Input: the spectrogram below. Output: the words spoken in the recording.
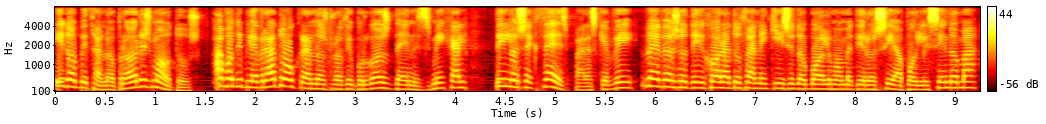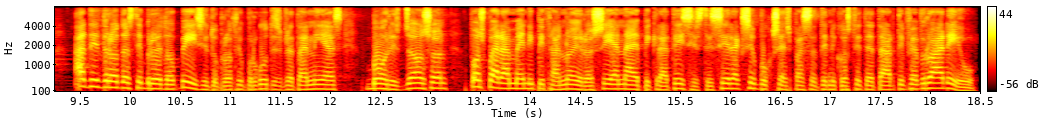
ή τον πιθανό προορισμό τους. Από την πλευρά του, ο Ουκρανός Πρωθυπουργός Ντένι Μίχαλ δήλωσε χθες Παρασκευή, βέβαιος ότι η χώρα του θα νικήσει τον πόλεμο με τη Ρωσία πολύ σύντομα, αντιδρώντας την προειδοποίηση του Πρωθυπουργού της Βρετανίας Μπόρις Τζόνσον πως παραμένει πιθανό η Ρωσία να επικρατήσει στη σύραξη που ξέσπασε την 24η Φεβρουαρίου.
